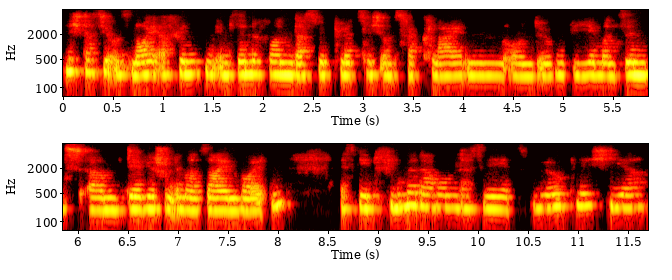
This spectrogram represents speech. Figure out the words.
nicht, dass wir uns neu erfinden im Sinne von, dass wir plötzlich uns verkleiden und irgendwie jemand sind, ähm, der wir schon immer sein wollten. Es geht vielmehr darum, dass wir jetzt wirklich hier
